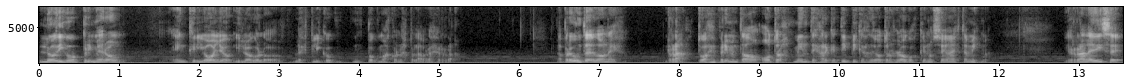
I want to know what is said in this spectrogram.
lo digo primero en criollo y luego lo, explico un poco más con las palabras de Ra. La pregunta de Don es, Ra, ¿tú has experimentado otras mentes arquetípicas de otros logos que no sean esta misma? Y Ra le dice,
